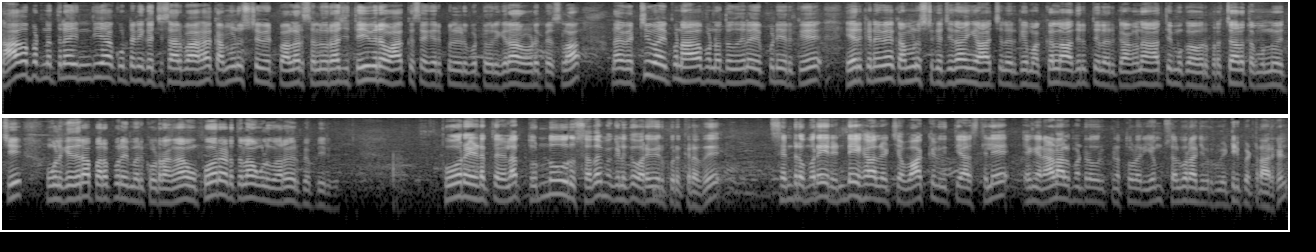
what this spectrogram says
நாகப்பட்டினத்தில் இந்தியா கூட்டணி கட்சி சார்பாக கம்யூனிஸ்ட் வேட்பாளர் செல்வராஜ் தீவிர வாக்கு சேகரிப்பில் ஈடுபட்டு வருகிறார். அவரோடு பேசலாம். நான் வெற்றி வாய்ப்பு நாகப்பட்டினம் தொகுதியில் எப்படி இருக்குது ஏற்கனவே கம்யூனிஸ்ட் கட்சி தான் இங்கே ஆட்சியில் இருக்குது மக்கள் அதிருப்தியில் இருக்காங்கன்னா அதிமுக ஒரு பிரச்சாரத்தை முன் வச்சு உங்களுக்கு எதிராக பரப்புரை மேற்கொள்கிறாங்க அவங்க போகிற இடத்துல உங்களுக்கு வரவேற்பு எப்படி இருக்குது போகிற இடத்துலலாம் தொண்ணூறு சதம் எங்களுக்கு வரவேற்பு இருக்கிறது. சென்ற முறை ரெண்டே கால் லட்சம் வாக்கள் வித்தியாசத்திலே எங்கள் நாடாளுமன்ற உறுப்பினர் தோழர் எம் செல்வராஜ் அவர்கள் வெற்றி பெற்றார்கள்.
